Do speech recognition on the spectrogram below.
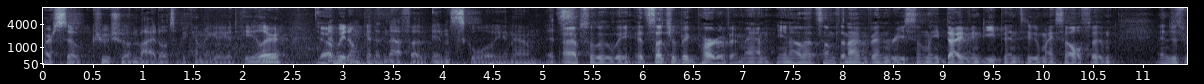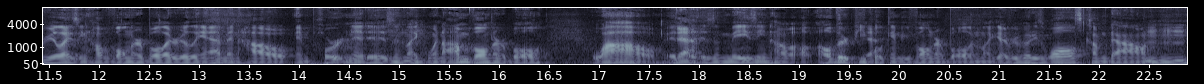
are so crucial and vital to becoming a good healer Yep. that we don't get enough of in school you know it's Absolutely. It's such a big part of it, man. You know, that's something I've been recently diving deep into myself and and just realizing how vulnerable I really am and how important it is. and like Mhm. when I'm vulnerable, wow, it is Yeah. amazing how other people Yeah. can be vulnerable and like everybody's walls come down Mhm.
